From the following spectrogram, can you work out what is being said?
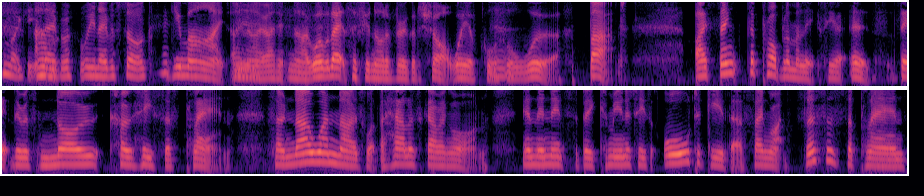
you might get your Um, neighbour or your neighbour's dog. You might. I Yeah. know. I don't know. Well, that's if you're not a very good shot. We, of course, Yeah. all were. But I think the problem, Alexia, is that there is no cohesive plan. So no one knows what the hell is going on. And there needs to be communities all together saying, right, this is the plan,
